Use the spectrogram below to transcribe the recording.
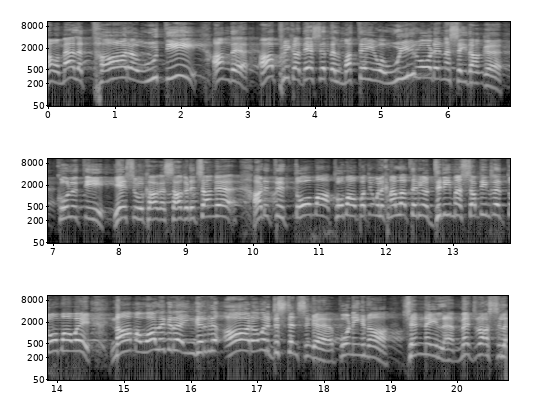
அவன் மேல தார் சார ஊத்தி அந்த ஆப்பிரிக்கா தேசத்தில் மத்தேயுவ உயிரோடு என்ன செய்தாங்க? கொளுத்தி இயேசுவுக்காக சாகடிச்சாங்க. அடுத்து தோமா தோமாவை பத்தி உங்களுக்கு நல்லா தெரியும். திரிமஸ் அப்படின்ற தோமாவை நாம வாழுகிற இங்க இருந்து ஆறு அவர் டிஸ்டன்ஸுங்க போனீங்கன்னா சென்னையில மெட்ராஸ்ல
